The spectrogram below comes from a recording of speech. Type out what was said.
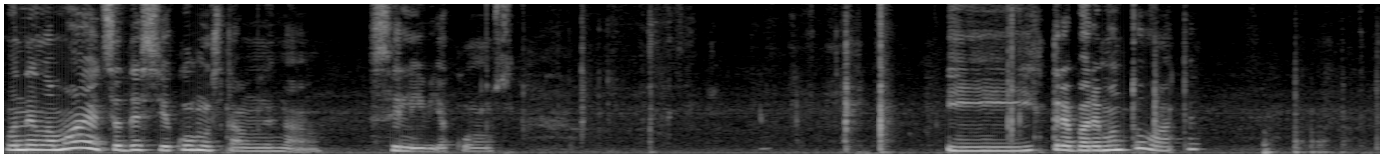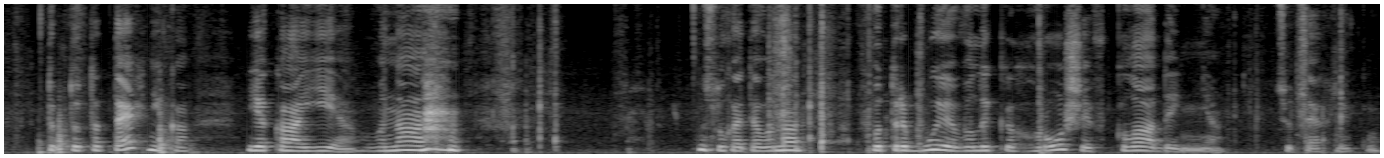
вони ламаються десь в якомусь там, не знаю, селі в якомусь. І їх треба ремонтувати. Тобто та техніка, яка є, вона, ну слухайте, вона потребує великих грошей вкладення в цю техніку.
